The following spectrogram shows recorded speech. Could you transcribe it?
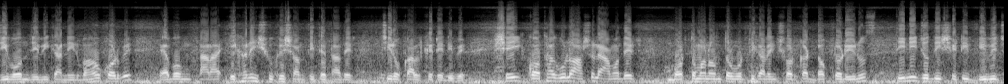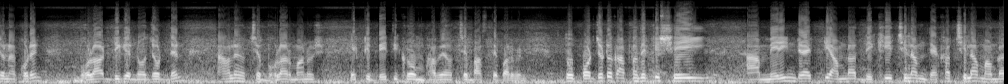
জীবন জীবিকা নির্বাহ করবে এবং তারা এখানেই সুখে শান্তিতে তাদের চিরকাল কেটে দিবে। সেই কথাগুলো আসলে আমাদের বর্তমান অন্তর্বর্তীকালীন সরকার ডক্টর ইউনুস, তিনি যদি সেটি বিবেচনা করেন, ভোলার দিকে নজর দেন, তাহলে হচ্ছে ভোলার মানুষ একটি ব্যতিক্রমভাবে হচ্ছে বাঁচতে পারবেন। তো পর্যটক, আপনাদেরকে সেই মেরিন ড্রাইভটি আমরা দেখিয়েছিলাম, দেখাচ্ছিলাম, আমরা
